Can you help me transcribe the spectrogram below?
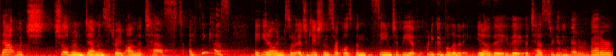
that which children demonstrate on the test, I think has, you know, in sort of education circles been seen to be of pretty good validity. You know, the, the, the tests are getting better and better.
